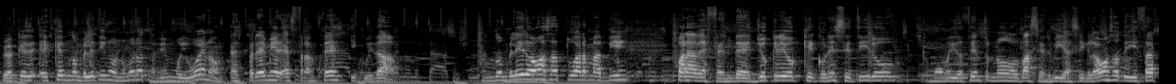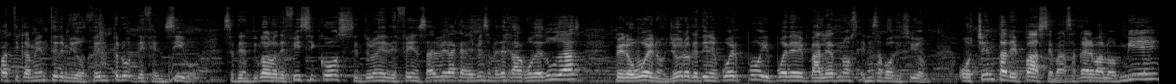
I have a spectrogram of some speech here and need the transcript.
Pero es que, es que Don Belé tiene unos números también muy buenos. Es Premier, es francés y cuidado. En Don Belé vamos a actuar más bien para defender. Yo creo que con ese tiro como medio centro no nos va a servir, así que lo vamos a utilizar prácticamente de medio centro defensivo. 74 de físico, 69 de defensa. Es verdad que la defensa me deja algo de dudas, pero bueno, yo creo que tiene cuerpo y puede valernos en esa posición. 80 de pase para sacar el balón bien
